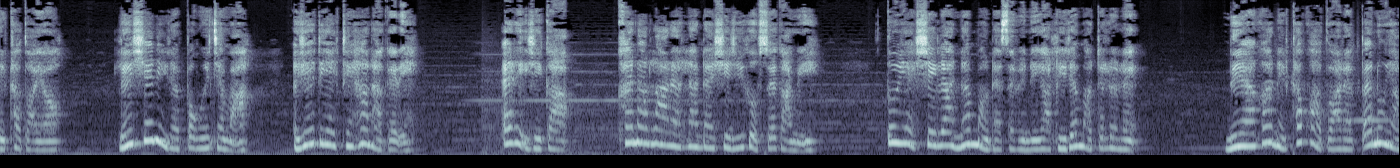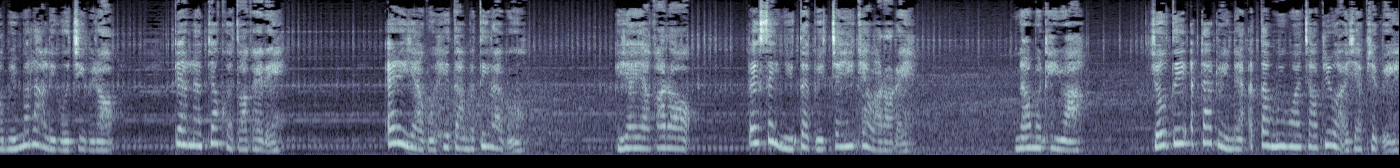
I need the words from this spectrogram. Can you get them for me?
နေထွက်သွားရောလင်းရှင်းနေတဲ့ပုံဝန်းကျင်မှာအရေးတရိပ်ထင်ဟလာခဲ့တယ်။အဲ့ဒီအရေးက ခန္ဓာလာတဲ့လှန်တန်ရှိကြီးကိုဆွဲကမိသူ့ရဲ့ရှေ့လာနတ်မောင်တဲ့ဆပင်တွေကလေထဲမှာတက်လွတ်လွတ်နေရာကနေထွက်ခွာသွားတဲ့ပန်းတို့ရောင်မင်းမလာလေးကိုကြည့်ပြီးတော့ပြန်လည်ပြောက်ခွဲသွားခဲ့တယ်။အဲ့ဒီຢာကိုဟေတာမသိလိုက်ဘူးအရာရာကတော့တိတ်ဆိတ်နေတက်ပြီးကြင်ရင်ခဲ့ပါတော့တယ်နောက်မထင်ရွာရုပ်သေးအတက်တွေနဲ့အသက်မွေးဝမ်းကြောင်ပြုတ်အရာဖြစ်ပြီး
